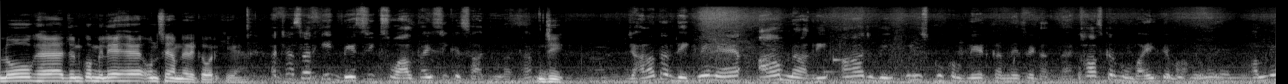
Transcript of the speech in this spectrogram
लोग हैं जिनको मिले हैं उनसे हमने रिकवर किए हैं। अच्छा सर एक बेसिक सवाल था इसी के साथ जुड़ा था। जी। ज़्यादातर देखने में है आम नागरिक आज भी पुलिस को कंप्लेंट करने से डरता है खासकर मोबाइल के मामले में। हमने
